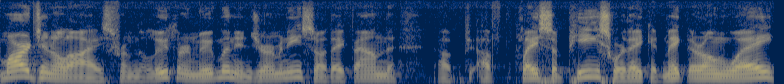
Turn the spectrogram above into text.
marginalized from the Lutheran movement in Germany, so they found a, a place of peace where they could make their own way,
